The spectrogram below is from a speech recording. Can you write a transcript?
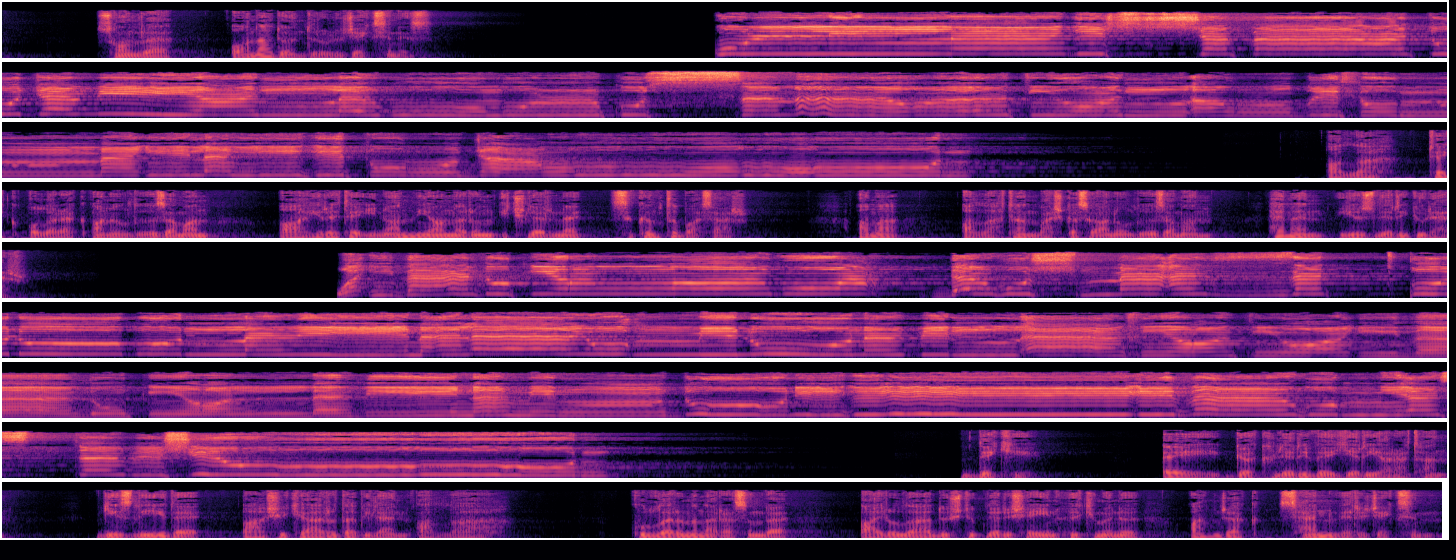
Sonra O'na döndürüleceksiniz. إِلَيْهِ تُرْجَعُونَ Allah tek olarak anıldığı zaman ahirete inanmayanların içlerine sıkıntı basar. Ama Allah'tan başkası anıldığı zaman hemen yüzleri güler. وَإِذَا ذُكِرَ اللَّهُ وَحْدَهُ اشْمَأَزَّتْ ذُكِرَ الَّذِينَ مِن دُونِهِ إِذَا هُمْ يَسْتَبْشِرُونَ. De ki, ey gökleri ve yeri yaratan, gizliyi de aşikarı da bilen Allah! Kullarının arasında ayrılığa düştükleri şeyin hükmünü ancak sen vereceksin.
